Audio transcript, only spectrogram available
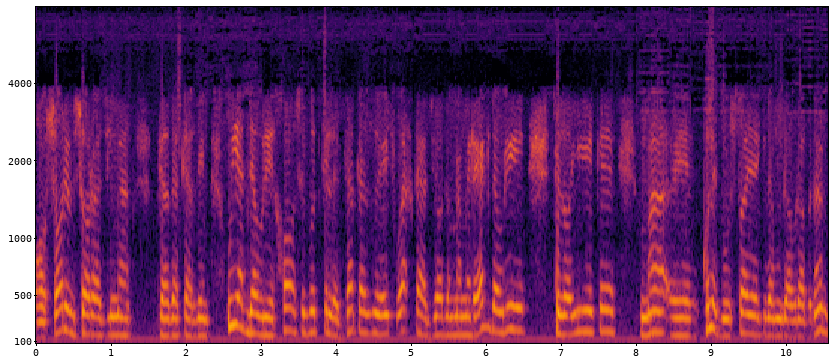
آثار بسیار عظیم پیاده کردیم. او یک دوره خاص بود که لذت از او هیچ وقت از یادم نمیره. یک دوره طلایی که ما کل دوستایی که در اون دوره بودن.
